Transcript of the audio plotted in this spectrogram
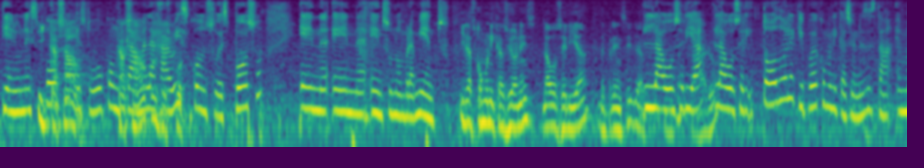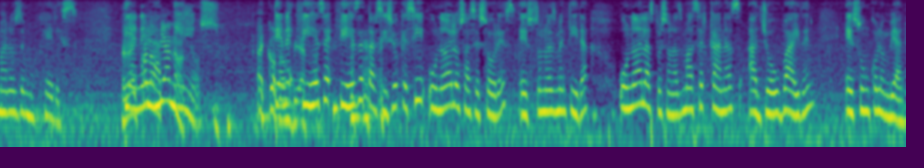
Tiene un esposo, casado. estuvo con Kamala con Harris, esposo. con su esposo, en, en, en su nombramiento. ¿Y las comunicaciones, la vocería de prensa? Y de- La vocería, Claro. la vocería, todo el equipo de comunicaciones está en manos de mujeres. Pero hay Tiene colombianos. latinos. Hay Tiene, colombianos. fíjese, fíjese Tarcicio que sí, uno de los asesores, esto no es mentira, una de las personas más cercanas a Joe Biden es un colombiano.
